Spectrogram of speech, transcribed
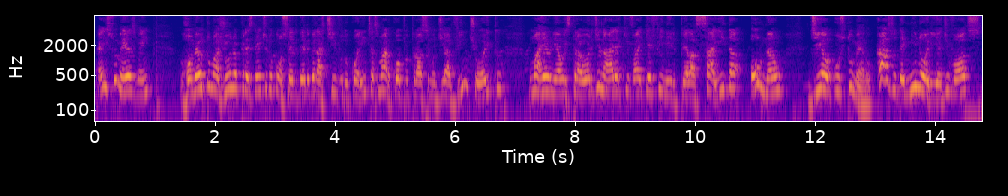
É isso mesmo, hein? Romeu Tuma Júnior, presidente do Conselho Deliberativo do Corinthians, marcou para o próximo dia 28 uma reunião extraordinária que vai definir pela saída ou não de Augusto Melo. Caso de minoria de votos,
